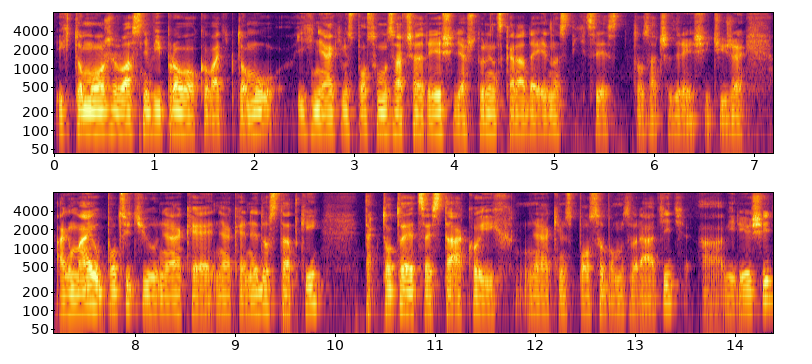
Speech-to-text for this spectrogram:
ich to môže vlastne vyprovokovať k tomu, ich nejakým spôsobom začať riešiť a študentská rada je jedna z tých ciest to začať riešiť. Čiže ak majú, pociťujú nejaké, nejaké nedostatky, tak toto je cesta, ako ich nejakým spôsobom zvrátiť a vyriešiť.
